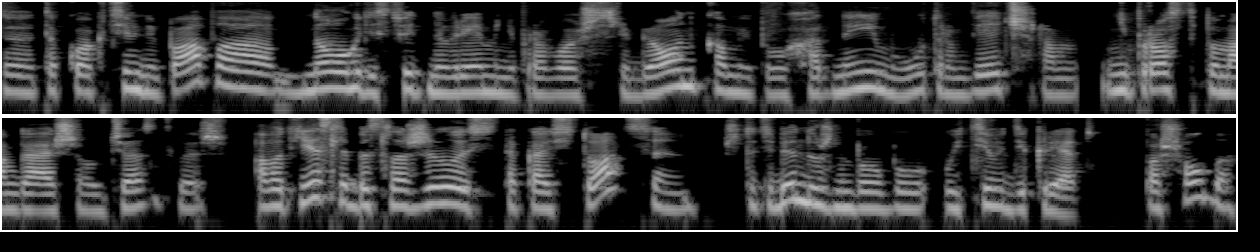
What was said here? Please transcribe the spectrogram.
э, такой активный папа, много действительно времени проводишь с ребенком и по выходным, и утром, вечером. Не просто помогаешь, а участвуешь. А вот если бы сложилась такая ситуация, что тебе нужно было бы уйти в декрет, пошел бы?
